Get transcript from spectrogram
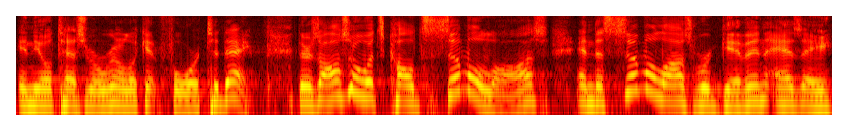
in the Old Testament. We're going to look at four today. There's also what's called civil laws, and the civil laws were given as a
